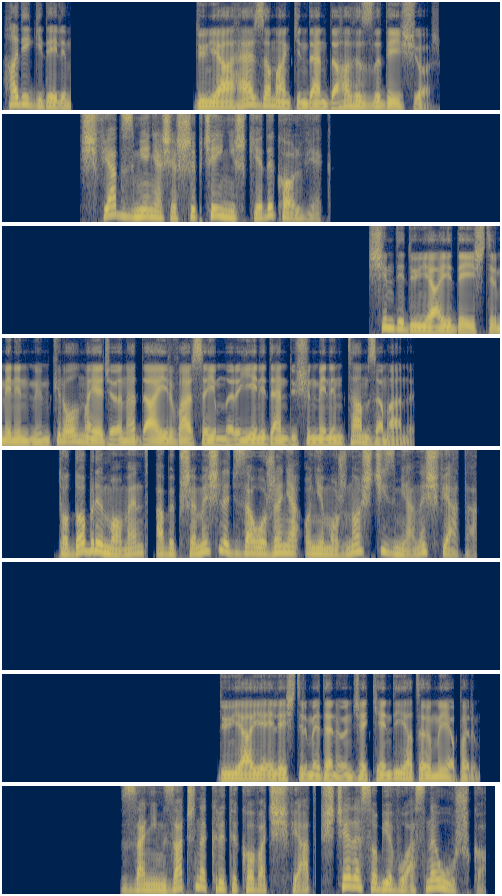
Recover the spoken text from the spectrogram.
Hadi gidelim. Dünya her zamankinden daha hızlı değişiyor. Świat zmienia się szybciej niż kiedykolwiek. Şimdi dünyayı değiştirmenin mümkün olmayacağına dair varsayımları yeniden düşünmenin tam zamanı. To dobry moment, aby przemyśleć założenia o niemożności zmiany świata. Dünyayı eleştirmeden önce kendi yatağımı yaparım. Zanim zacznę krytykować świat, ścielę sobie własne łóżko.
